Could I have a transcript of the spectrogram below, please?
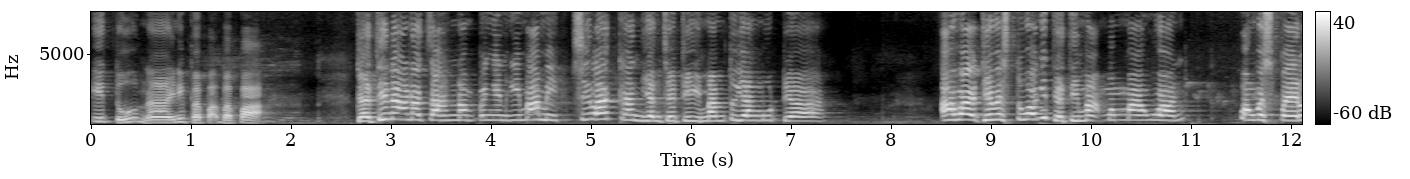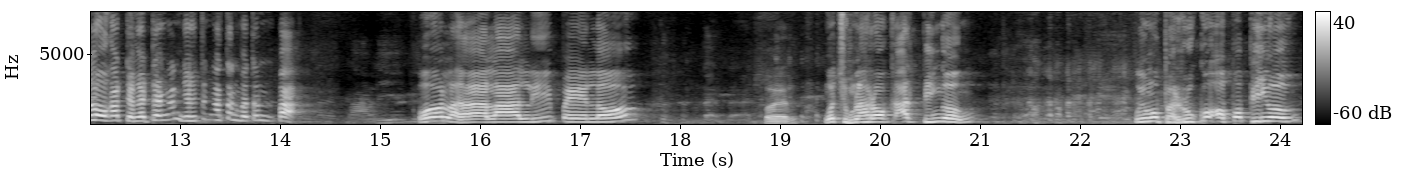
itu. Nah, ini bapak-bapak. Jadi nak anak cah nom pengen ngimami, silakan yang jadi imam tuh yang muda. Awak dhewe wis tuwa iki dadi makmum mawon. Wong wis pelo kadang-kadang kan yang ngaten mboten, Pak. Oh, lali pelo. Nggak jumlah rokaat bingung. Kuwi mau baru kok apa bingung.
